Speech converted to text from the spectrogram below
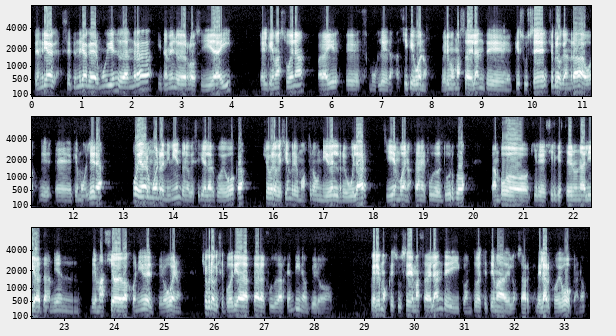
Tendría, se tendría que ver muy bien lo de Andrada y también lo de Rossi. Y de ahí el que más suena para ir es Muslera. Así que bueno, veremos más adelante qué sucede. Yo creo que Andrada, eh, que Muslera puede dar un buen rendimiento en lo que sería el arco de Boca. Yo creo que siempre mostró un nivel regular. Si bien, bueno, está en el fútbol turco, tampoco quiere decir que esté en una liga también demasiado de bajo nivel, pero bueno, yo creo que se podría adaptar al fútbol argentino, pero veremos qué sucede más adelante y con todo este tema de los del arco de boca, ¿no?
